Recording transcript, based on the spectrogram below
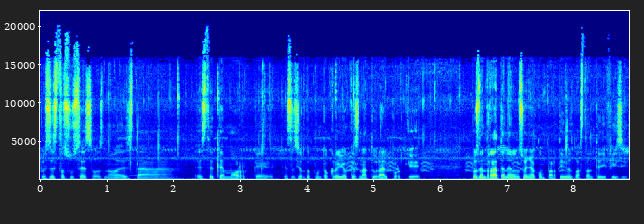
pues estos sucesos, ¿no? Esta, este temor que, que hasta cierto punto creo yo que es natural porque pues de entrada tener un sueño compartido es bastante difícil.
